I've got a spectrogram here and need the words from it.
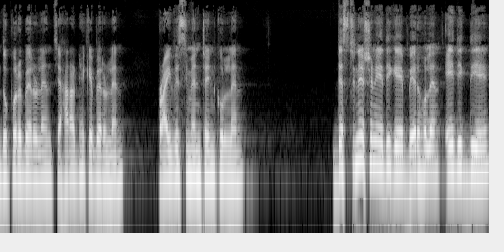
দুপুরে বেরোলেন, চেহারা ঢেকে বেরোলেন প্রাইভেসি মেনটেন করলেন। ডেস্টিনেশন এদিকে বের হলেন, এই দিক দিয়ে।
